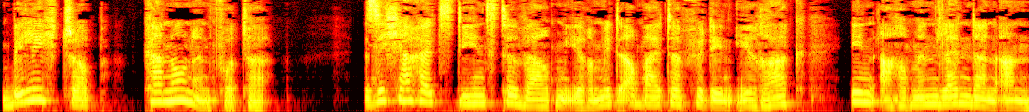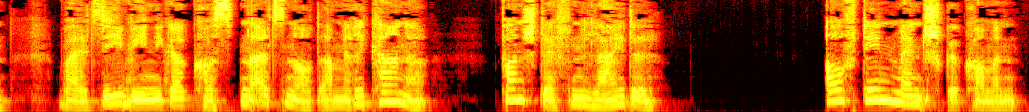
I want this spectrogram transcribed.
Billigjob, Kanonenfutter. Sicherheitsdienste werben ihre Mitarbeiter für den Irak in armen Ländern an, weil sie weniger kosten als Nordamerikaner. Von Steffen Leidel auf den Mensch gekommen.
